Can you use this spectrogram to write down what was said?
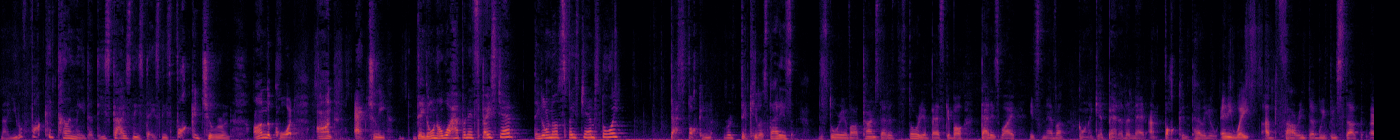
Now you're fucking telling me that these guys these days, these fucking children on the court, aren't actually they don't know what happened in Space Jam? They don't know Space Jam story? That's fucking ridiculous. That is the story of our times. That is the story of basketball. That is why it's never gonna get better than that. I'm fucking telling you. Anyway, I'm sorry that we've been stuck uh,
